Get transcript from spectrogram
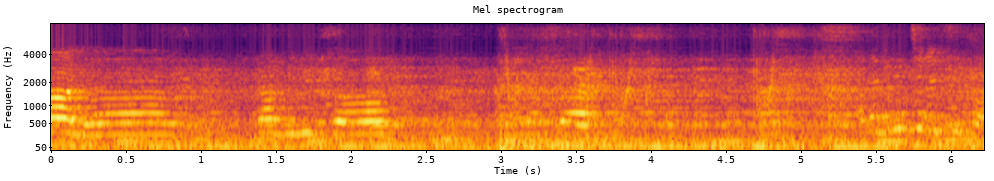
Oh non. Perdu du temps. Arrête de me tirer dessus, quoi.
